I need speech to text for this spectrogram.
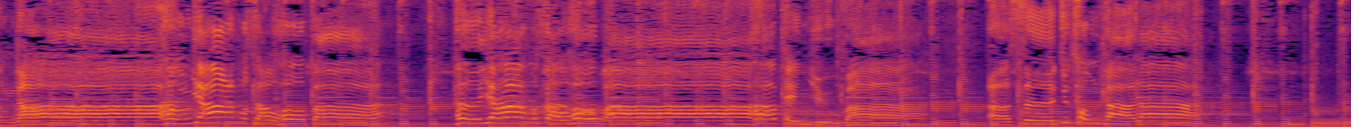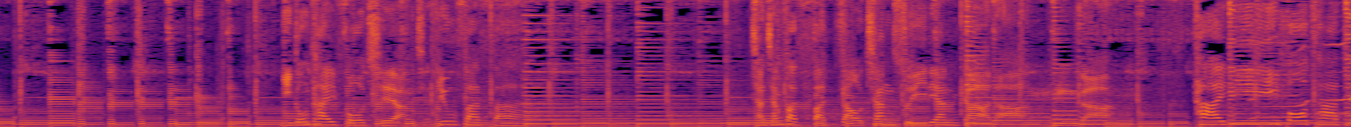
红叶我收好吧。红叶我收好吧。朋友吧。啊，四周充卡啦。你讲。太火枪枪又发发，枪枪发发造枪水两家人人，太火擦着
